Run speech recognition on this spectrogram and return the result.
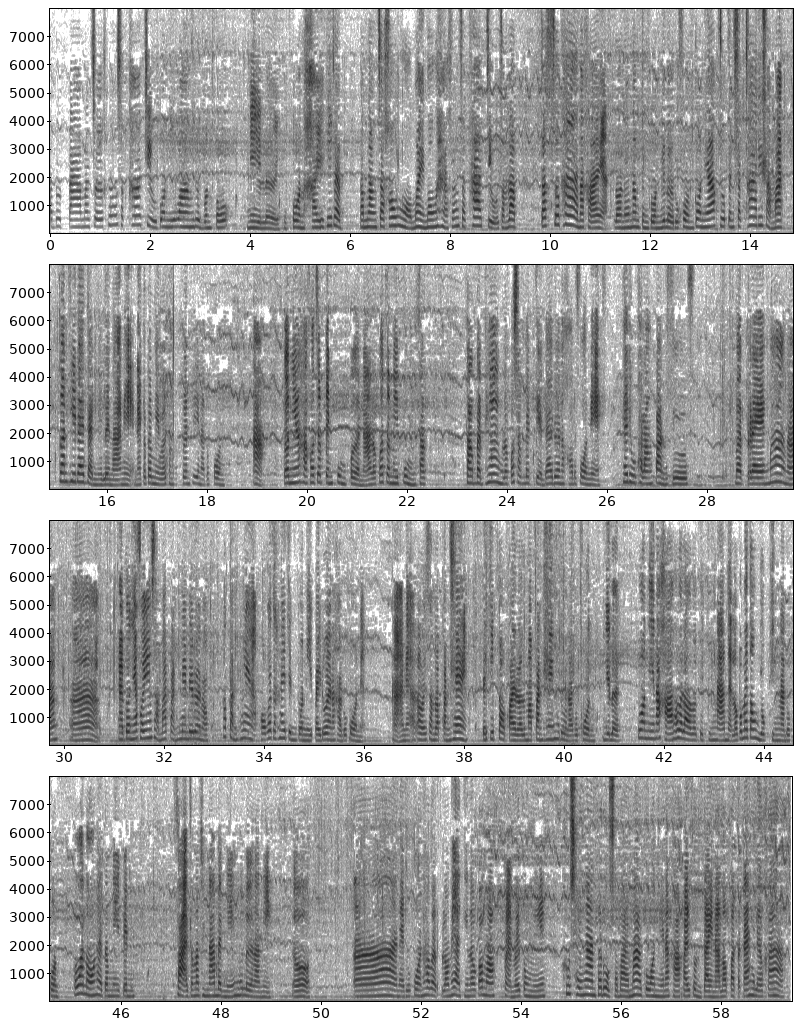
สะดุดตามาเจอเครื่องซักผ้าจิ๋วตัวนี้วางอยู่บนโต๊ะ นี่เลยทุกคนใครที่แบบกำลังจะเข้าหอใหม่มองหาเครื่องซักผ้าจิ๋วสำหรับซักเสื้อผ้านะคะเนี่ยเราแนะนำเป็นตัวนี้เลยทุกคนตัวนี้คือเป็นซักผ้าที่สามารถเคลื่อนที่ได้แบบนี้เลยนะนี่เนี่ยก็จะมีไว้สำหรับเคลื่อนที่นะทุกคน อะตัวนี้นะคะเขาจะเป็นปุ่มเปิดนะแล้วก็จะมีปุ่มซักซักแบบแห้งแล้วก็ซักแบบเปียกได้ด้วยนะคะทุกคนเนี่ยให้ดูพลังปั่นคือ แบบแรงมากนะ อ่าแต่ตัวนี้เขายังสามารถปั่นแห้งได้ด้วยเนาะ ถ้าปั่นแห้งอะเขาก็จะให้เป็นตัวนี้ไปด้วยนะคะ ทุกคนเนี่ย อ่าอันเนี้ยเอาไว้สำหรับปั่นแห้งเดี๋ยวคลิปต่อไปเราจะมาปั่นแห้งให้ดูนะทุกคน นี่เลย ตัวนี้นะคะ ถ้าเวลาเราไปทิ้งน้ำเนี่ยเราก็ไม่ต้องยกทิ้งนะทุกคน เพราะว่าน้องเนี่ยจะมีเป็นสายสำหรับทิ้งน้ำแบบนี้ให้เลยนะนี่ เออ อ่าเนี่ยทุกคนถ้าแบบเราไม่อยากทิ้งเราก็มาแขวนไว้ตรงนี้ คือใช้งานสะดวกสบายมากตัวนี้นะคะ ใครสนใจนะ เราปัดตะกร้าให้แล้วค่ะ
